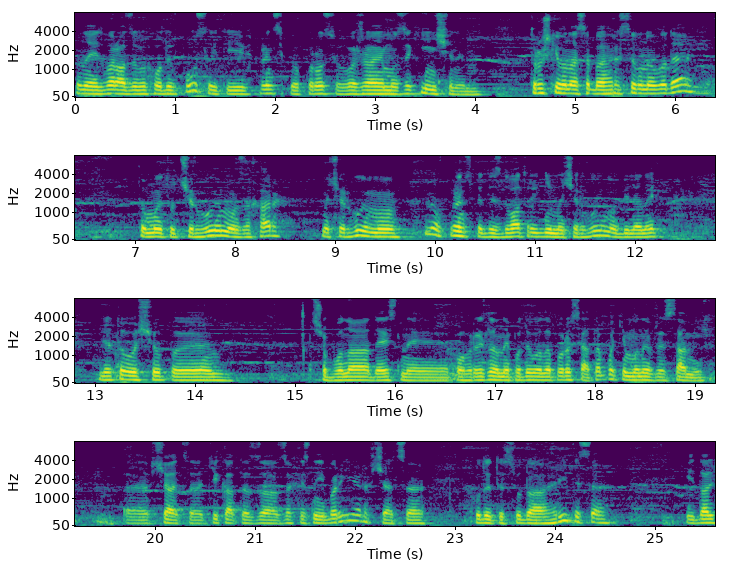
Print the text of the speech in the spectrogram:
У неї два рази виходив послід і в принципі опорос вважаємо закінченим. Трошки вона себе агресивно веде, то ми тут чергуємо, Захар. Ми чергуємо, ну, в принципі, десь 2-3 дні ми чергуємо біля них для того, щоб е, щоб вона десь не погризла, не подивила поросят. А потім вони вже самі е, вчаться тікати за захисний бар'єр, вчаться ходити сюди, грітися. І далі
